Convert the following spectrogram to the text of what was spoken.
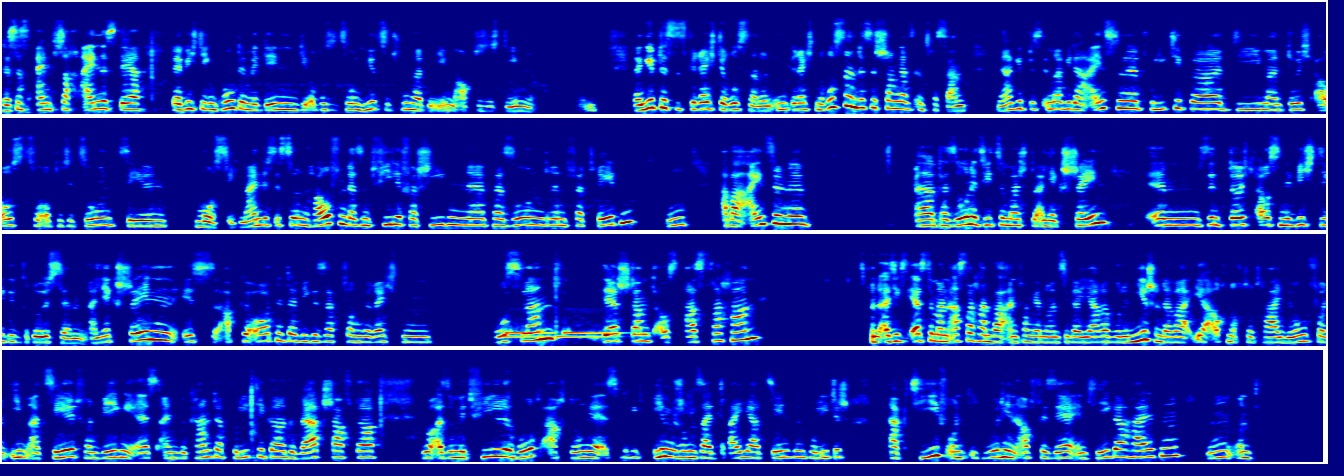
das ist einfach eines der, der wichtigen Punkte, mit denen die Opposition hier zu tun hat und eben auch das System nach. Dann gibt es das gerechte Russland. Und im gerechten Russland, das ist schon ganz interessant, ja, gibt es immer wieder einzelne Politiker, die man durchaus zur Opposition zählen muss. Ich meine, das ist so ein Haufen, da sind viele verschiedene Personen drin vertreten, hm, aber einzelne äh, Personen, wie zum Beispiel Alex Shane, ähm, sind durchaus eine wichtige Größe. Alex Schein ist Abgeordneter, wie gesagt, vom gerechten Russland. Der stammt aus Astrachan. Und als ich das erste Mal in Astrachan war, Anfang der 90er Jahre, wurde mir schon, da war er auch noch total jung, von ihm erzählt, von wegen, er ist ein bekannter Politiker, Gewerkschafter, so, also mit viel Hochachtung. Er ist wirklich eben schon seit drei Jahrzehnten politisch aktiv und ich würde ihn auch für sehr integer halten. Und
